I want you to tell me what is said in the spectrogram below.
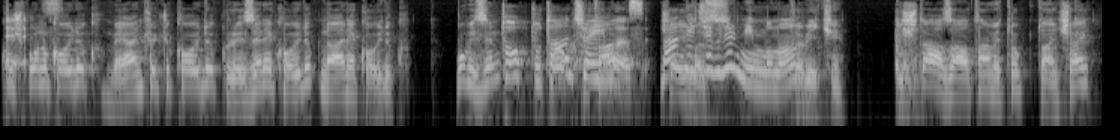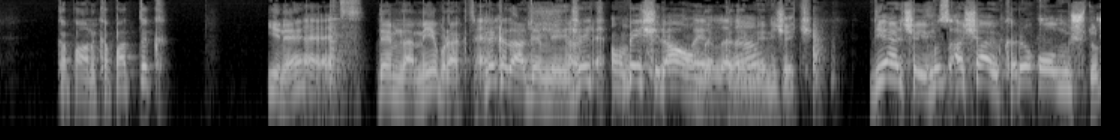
Kuşburnu Evet. koyduk, meyan kökü koyduk, rezene koyduk, nane koyduk. Bu bizim tok tutan Tok tutan çayımız. Ben çayımız. de içebilir miyim bunu? tabii ki. İştah azaltan ve tok tutan çay. Kapağını kapattık. Yine Evet. demlenmeye bıraktık. Ne Evet, kadar demlenecek? şöyle onu 5 ila 10 dakika demlenecek. Diğer çayımız aşağı yukarı olmuştur.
